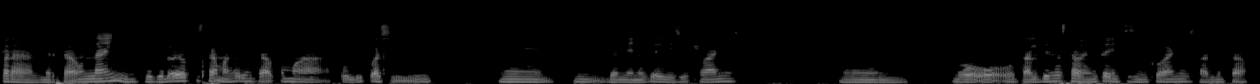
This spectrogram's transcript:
para el mercado online y pues yo lo veo que está más orientado como a público así de menos de 18 años Em, o, tal vez hasta 20, 25 años está orientado.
